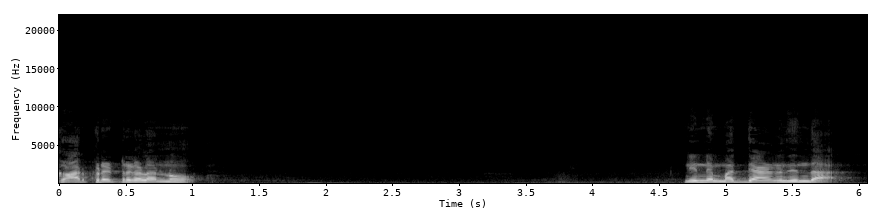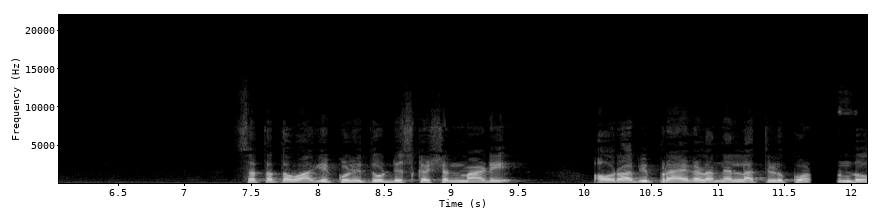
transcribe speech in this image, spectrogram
ಕಾರ್ಪೊರೇಟರ್ಗಳನ್ನು ನಿನ್ನೆ ಮಧ್ಯಾಹ್ನದಿಂದ ಸತತವಾಗಿ ಕುಳಿತು ಡಿಸ್ಕಷನ್ ಮಾಡಿ ಅವರ ಅಭಿಪ್ರಾಯಗಳನ್ನೆಲ್ಲ ತಿಳ್ಕೊಂಡು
